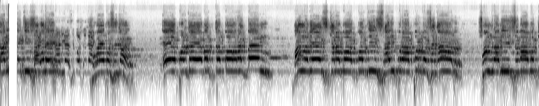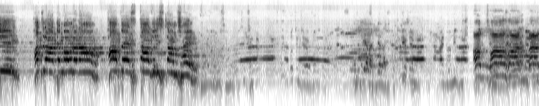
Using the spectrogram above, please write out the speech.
দাঁড়িয়ে আছি সকলে সবাই বসে যায়। এ পর্যায়ে বক্তব্য রাখবেন বাংলাদেশ পূর্ব শাখার সংগ্রামী সভাপতি হজরত মাওলানা হাফেজ তাজুল ইসলাম সাহেব। আল্লাহু আকবার।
